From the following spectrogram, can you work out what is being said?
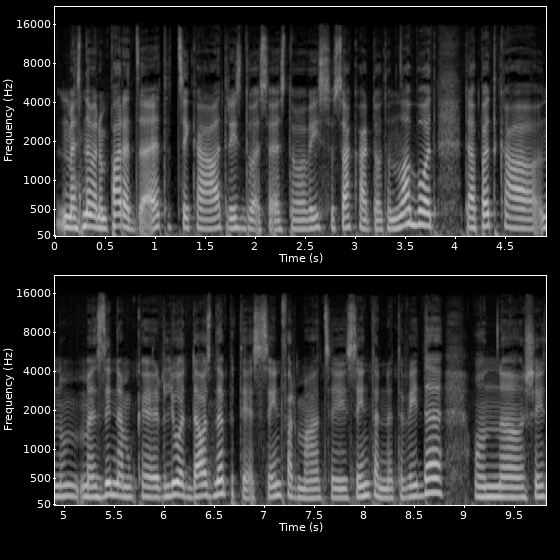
Mēs nevaram paredzēt, cik ātri izdosies to visu sakārtot un labot. Tāpat kā nu, mēs zinām, ka ir ļoti daudz nepatiesas informācijas interneta vidē, un šī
